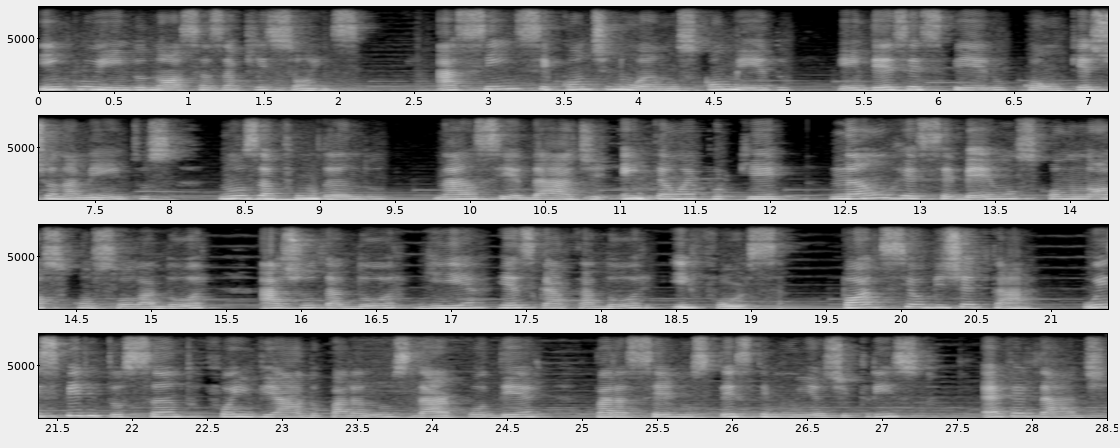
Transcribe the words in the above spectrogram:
incluindo nossas aflições. Assim, se continuamos com medo, em desespero, com questionamentos, nos afundando na ansiedade, então é porque não o recebemos como nosso consolador ajudador, guia, resgatador e força. Pode-se objetar: o Espírito Santo foi enviado para nos dar poder para sermos testemunhas de Cristo? É verdade,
